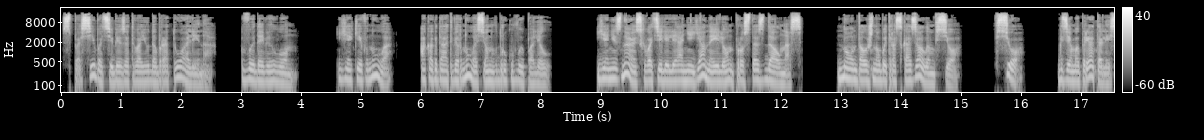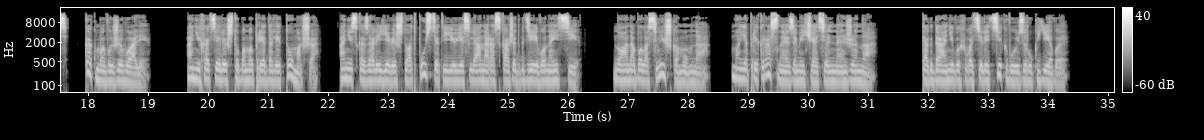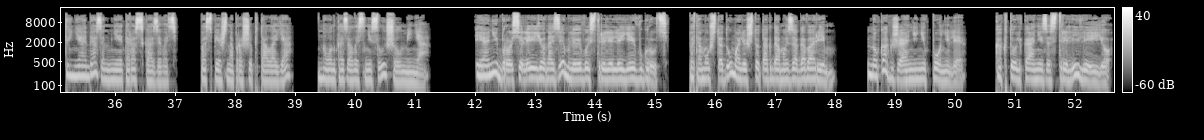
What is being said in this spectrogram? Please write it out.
«Спасибо тебе за твою доброту, Алина», — выдавил он. Я кивнула, а когда отвернулась, он вдруг выпалил. «Я не знаю, схватили ли они Яна или он просто сдал нас. Но он, должно быть, рассказал им все. Все. Где мы прятались, как мы выживали. Они хотели, чтобы мы предали Томаша. Они сказали Еве, что отпустят ее, если она расскажет, где его найти. Но она была слишком умна. Моя прекрасная, замечательная жена. Тогда они выхватили тикву из рук Евы. «Ты не обязан мне это рассказывать», — поспешно прошептала я, но он, казалось, не слышал меня. И они бросили ее на землю и выстрелили ей в грудь, потому что думали, что тогда мы заговорим. Но как же они не поняли? Как только они застрелили ее,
